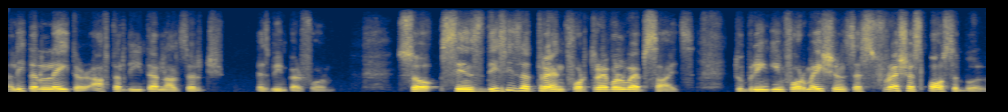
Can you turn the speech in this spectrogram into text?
a little later after the internal search has been performed. So since this is a trend for travel websites to bring informations as fresh as possible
